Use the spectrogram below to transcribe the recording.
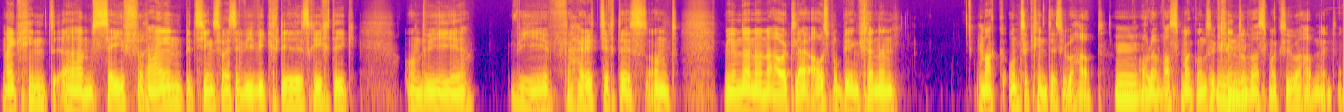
mein Kind ähm, safe rein, beziehungsweise wie wickle ich das richtig und wie, wie verhält sich das. Und wir haben dann auch gleich ausprobieren können, mag unser Kind das überhaupt? Mhm. Oder was mag unser Kind Mhm. und was mag es überhaupt nicht? Ja.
